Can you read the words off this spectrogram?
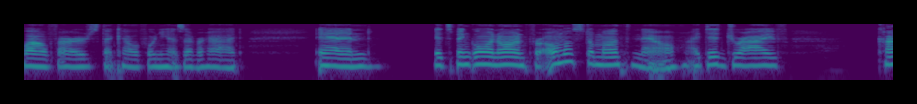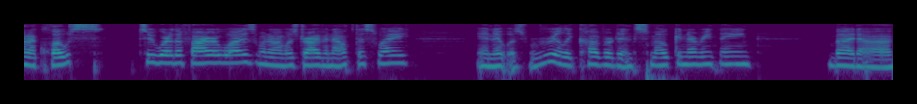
wildfires that California has ever had. And it's been going on for almost a month now. I did drive kind of close to where the fire was when I was driving out this way. And it was really covered in smoke and everything. But, uh,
